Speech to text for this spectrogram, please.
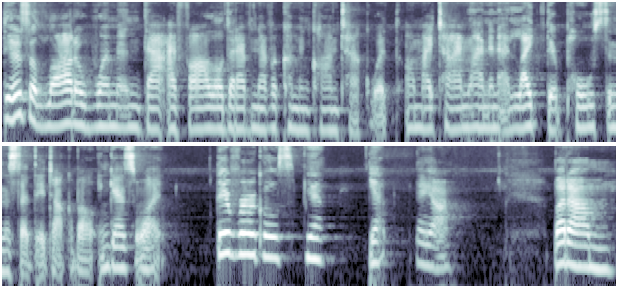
There's a lot of women that I follow that I've never come in contact with on my timeline, and I like their posts and the stuff they talk about. And guess what? They're Virgos. Yeah. Yeah, they are. But um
